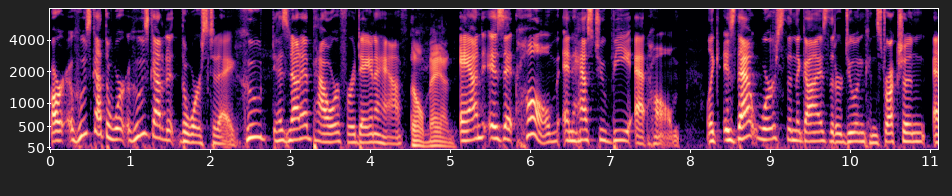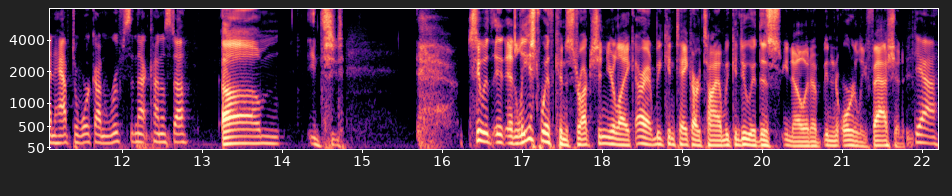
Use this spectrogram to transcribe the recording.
are who's got the wor- who's got it the worst today? Who has not had power for a day and a half Oh man. and is at home and has to be at home? Like, is that worse than the guys that are doing construction and have to work on roofs and that kind of stuff? Um, it's, see, with at least with construction, you're like, all right, we can take our time. We can do it this, you know, in, a, in an orderly fashion. Yeah.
